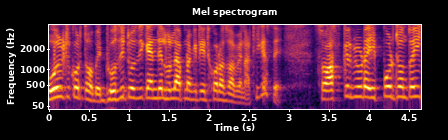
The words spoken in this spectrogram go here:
হোল্ড করতে হবে। ডোজি টোজি ক্যান্ডেল হলে আপনাকে ট্রেড করা যাবে না, ঠিক আছে? সো আজকের ভিডিওটা এই পর্যন্তই।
